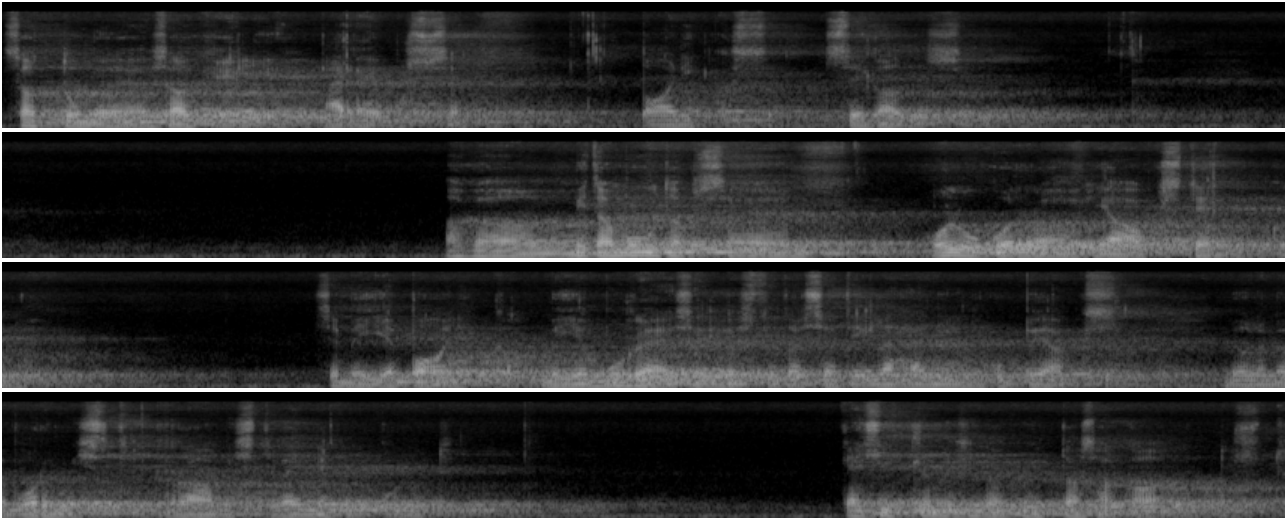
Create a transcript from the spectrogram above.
satume sageli ärevusse, paanikasse, segadusse. aga mida muudab see olukorra jaoks tervikuna? see meie paanika, meie mure sellest, et asjad ei lähe nii, nagu peaks. me oleme vormist, raamist välja kukkunud. Käsitleme seda kui tasakaalutust,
